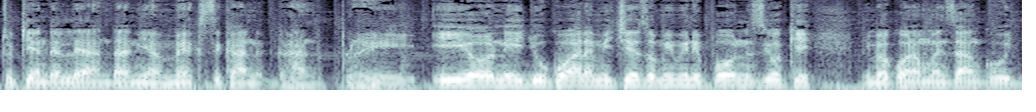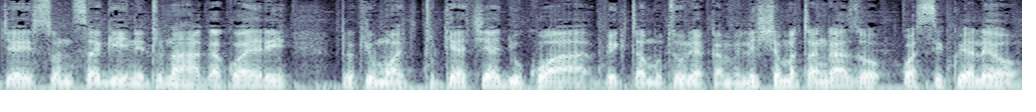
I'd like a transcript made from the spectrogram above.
tukiendelea ndani ya Mexican Grand Prix. Hiyo ni jukwaa la michezo. Mimi ni Paul Nzioki, nimekuwa na mwenzangu Jason Sagini. Tuna haga kwa heri, tukiachia jukwaa Victor Muturi akamilisha matangazo kwa siku ya leo.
